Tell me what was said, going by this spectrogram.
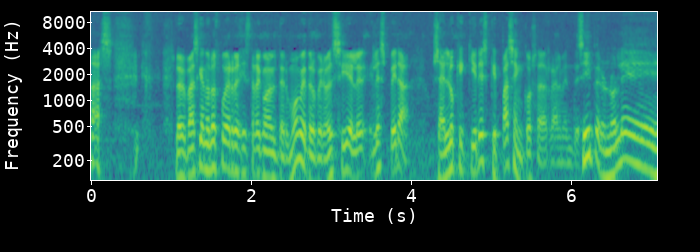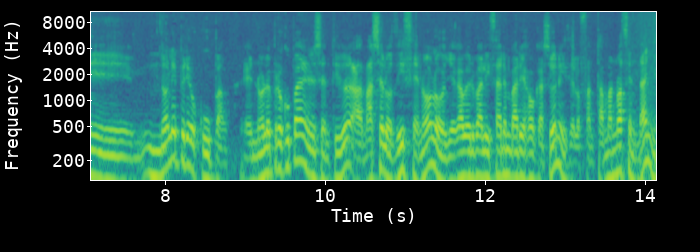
más. Lo que pasa es que no los puede registrar con el termómetro, pero él sí, él, espera. O sea, él lo que quiere es que pasen cosas realmente. Sí, pero no le, no le preocupan. Él no le preocupan en el sentido, además se los dice, ¿no? Lo llega a verbalizar en varias ocasiones. Dice, los fantasmas no hacen daño.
